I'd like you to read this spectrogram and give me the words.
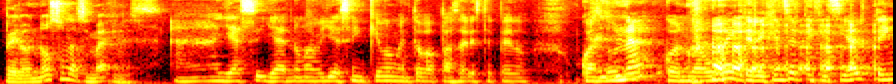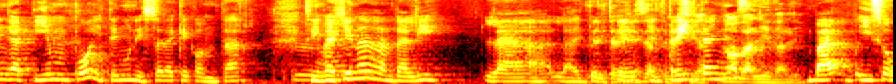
Pero no son las imágenes. Ah, ya sé, ya no mames, ya sé en qué momento va a pasar este pedo. Cuando una, cuando una inteligencia artificial tenga tiempo y tenga una historia que contar. ¿Se imaginan a Dalí? La, la, en, 30 años no, Dalí, Dalí. hizo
